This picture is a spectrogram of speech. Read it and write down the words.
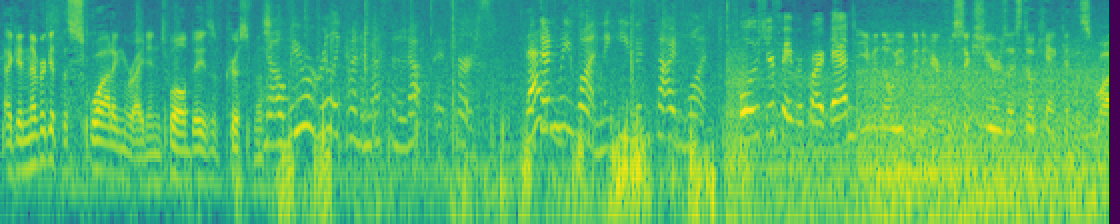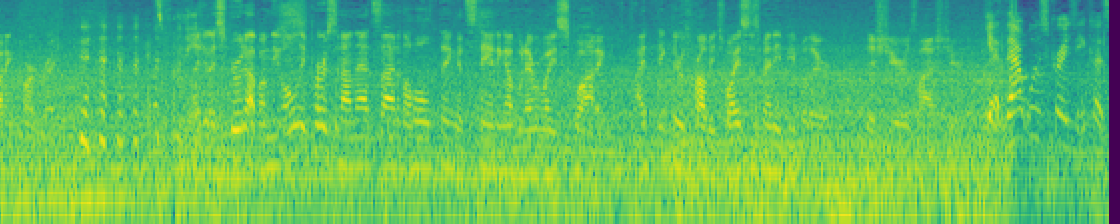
I can never get the squatting right in 12 days of Christmas. No, we were really kind of messing it up at first. then we won. The even side won. What was your favorite part, Dad? Even though we've been here for six years, I still can't get the squatting part right. that's funny. I, I screwed up. I'm the only person on that side of the whole thing that's standing up when everybody's squatting. I think there was probably twice as many people there this year as last year. Yeah, that was crazy because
